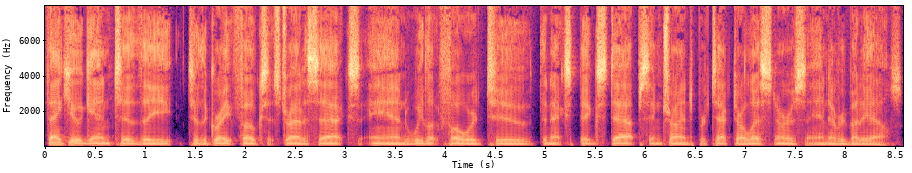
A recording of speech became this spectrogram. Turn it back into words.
thank you again to the to the great folks at Stratus X, and we look forward to the next big steps in trying to protect our listeners and everybody else.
